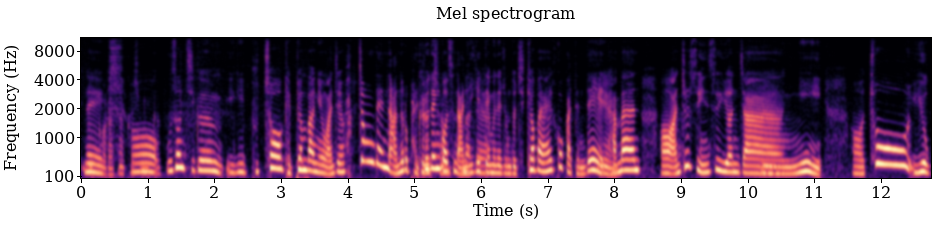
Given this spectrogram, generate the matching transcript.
네. 거라 생각하십니까? 어, 우선 지금 이 부처 개편 방향 완전히 확정된 안으로 발표된 그렇죠. 것은 아니기 맞아요. 때문에 좀 더 지켜봐야 할 것 같은데 예. 다만 어, 안철수 인수위원장이 음. 어, 초6,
